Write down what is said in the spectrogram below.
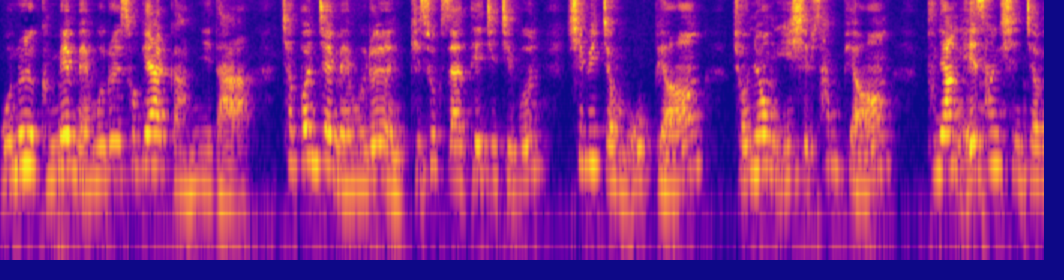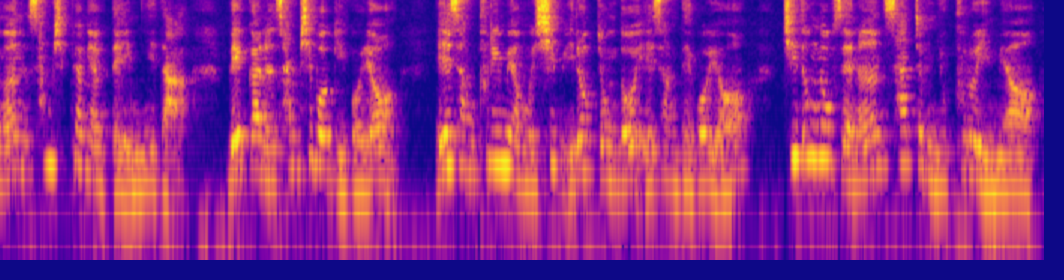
오늘 금매 매물을 소개할까 합니다. 첫 번째 매물은 기숙사 대지 지분 12.5평, 전용 23평, 분양 예상 신청은 30평형대입니다. 매가는 30억이고요. 예상 프리미엄은 11억 정도 예상되고요. 취등록세는 4.6%이며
